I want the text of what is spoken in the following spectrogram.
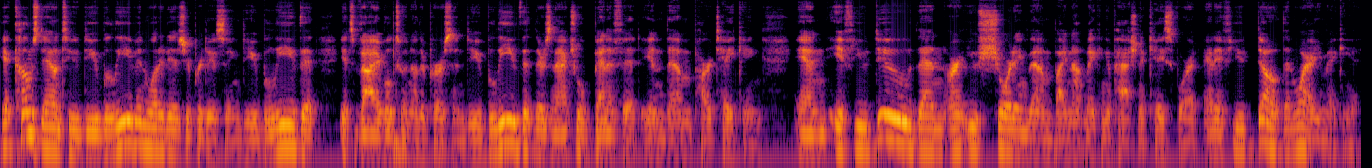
it comes down to do you believe in what it is you're producing? Do you believe that it's valuable to another person? Do you believe that there's an actual benefit in them partaking? And if you do, then aren't you shorting them by not making a passionate case for it? And if you don't, then why are you making it?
